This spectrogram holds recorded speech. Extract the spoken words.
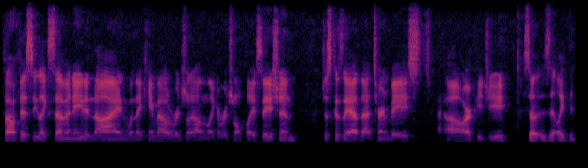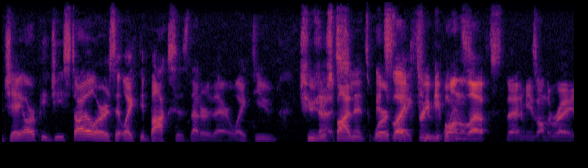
Final Fantasy like seven, eight, and nine when they came out originally on like original PlayStation, just because they had that turn-based uh, RPG. So is it like the JRPG style, or is it like the boxes that are there? Like, do you choose Nah, your spot and it's worth like it's like, three two people on the left, the enemies on the right,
